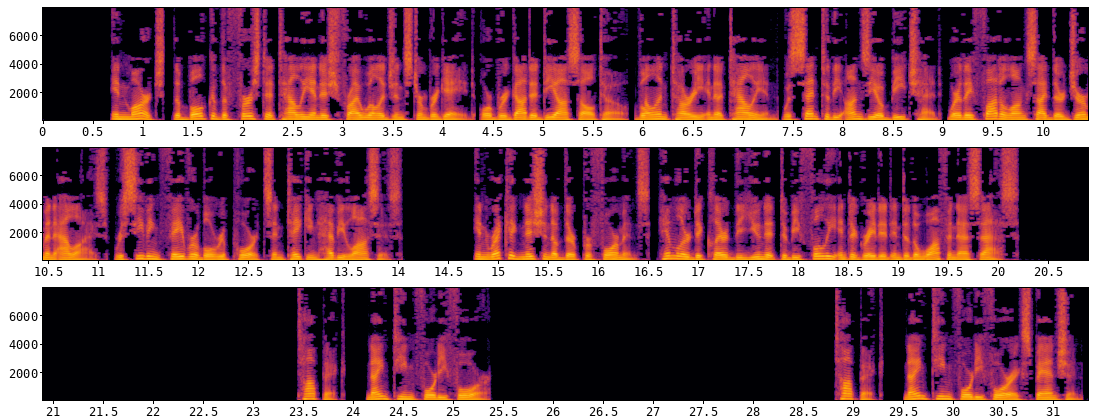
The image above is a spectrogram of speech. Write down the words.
In March, the bulk of the 1st Italienische Freiwilligensturmbrigade or Brigata di Assalto, Volontari in Italian was sent to the Anzio beachhead, where they fought alongside their German allies, receiving favorable reports and taking heavy losses. In recognition of their performance, Himmler declared the unit to be fully integrated into the Waffen-SS. 1944 1944 expansion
